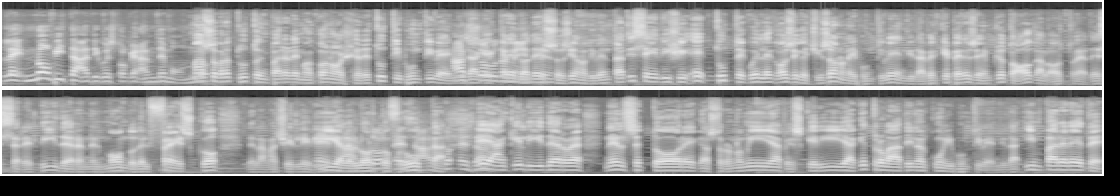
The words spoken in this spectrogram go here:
le novità di questo grande mondo. ma soprattutto impareremo a conoscere tutti i punti vendita che credo adesso siano diventati 16 e tutte quelle cose che ci sono nei punti vendita perché per esempio Tocal oltre ad essere leader nel mondo del fresco della macelleria Esatto, dell'ortofrutta esatto, esatto. è anche leader nel settore gastronomia pescheria che trovate in alcuni punti vendita imparerete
